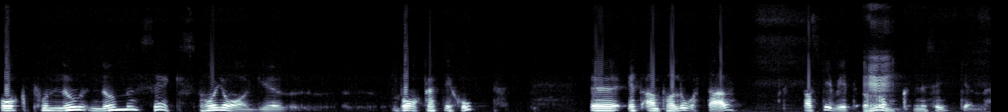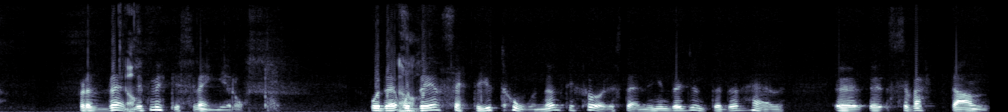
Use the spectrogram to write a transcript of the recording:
Och på nu, nummer sex har jag eh, bakat ihop eh, ett antal låtar. Jag har skrivit Mm. rockmusiken. För det är väldigt mycket svängig rock. Och det, Ja. och det sätter ju tonen till föreställningen. Det är ju inte den här eh, eh, svärtan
